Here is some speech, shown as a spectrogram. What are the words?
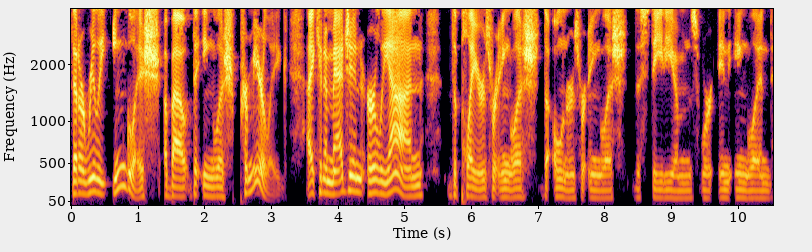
that are really English about the English Premier League. I can imagine early on the players were English, the owners were English, the stadiums were in England,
